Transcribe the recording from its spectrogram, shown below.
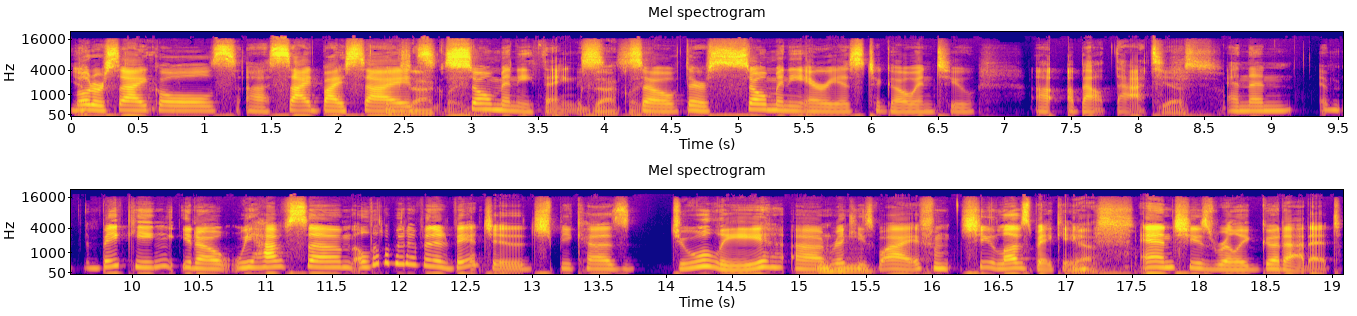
motorcycles, uh, side by sides, so many things. Exactly. So there's so many areas to go into. uh, about that. Yes. And then um, baking, you know, we have some a little bit of an advantage because Julie, uh, Ricky's wife, she loves baking Yes. and she's really good at it.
